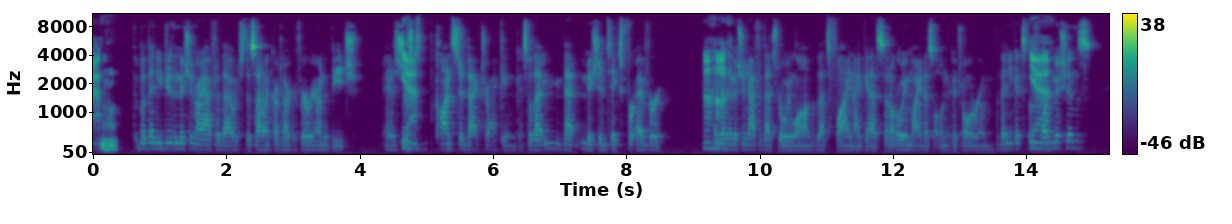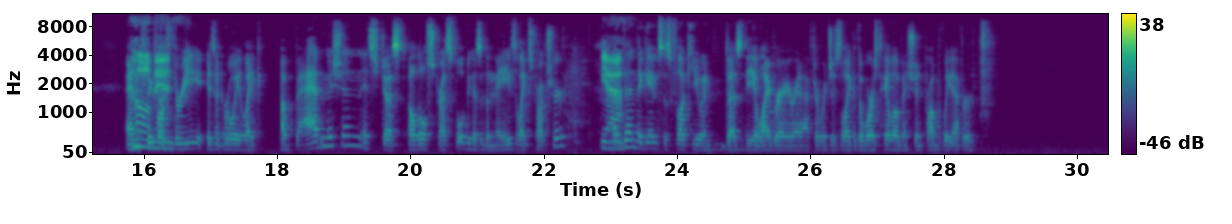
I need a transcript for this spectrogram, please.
Mhm. But then you do the mission right after that, which is the silent cartographer, where you're on the beach, and it's just constant backtracking. So that that mission takes forever, Uh and then the mission after that's really long. But that's fine, I guess. I don't really mind us all in the control room. But then you get to the Yeah. flood missions, and Oh, three four man. isn't really like a bad mission. It's just a little stressful because of the maze like structure. Yeah. And then the game says fuck you and does the library right after, which is like the worst Halo mission probably ever.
